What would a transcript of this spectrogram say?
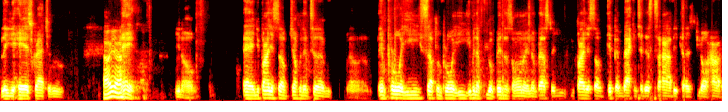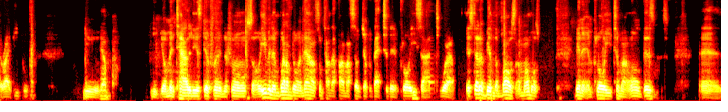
leave your head scratching. Oh yeah. Man, you know, and you find yourself jumping into uh, employee, self-employee, even if you're a business owner and investor, you, you find yourself dipping back into this side because you don't hire the right people. You, Yep. your mentality is different in the room. So even in what I'm doing now, sometimes I find myself jumping back to the employee side to where I, instead of being the boss, I'm almost being an employee to my own business. And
